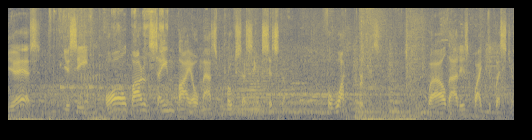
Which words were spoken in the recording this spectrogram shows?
Yes. You see, all part of the same biomass processing system. For what purpose? Well, that is quite the question.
